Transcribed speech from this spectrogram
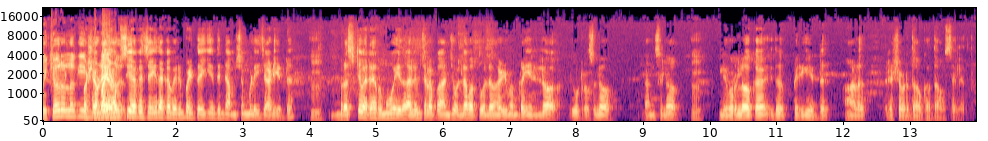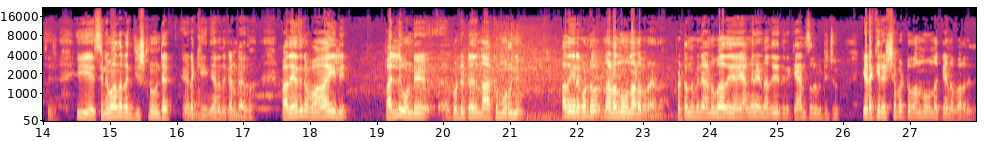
മിക്കവാറുള്ളവർക്ക് പക്ഷേ ബയോപ്സി ഒക്കെ ചെയ്തൊക്കെ വരുമ്പോഴത്തേക്ക് ഇതിന്റെ അംശം വെളി ചാടിയിട്ട് ബ്രസ്റ്റ് വരെ റിമൂവ് ചെയ്താലും ചിലപ്പോൾ അഞ്ച് കൊല്ലോ പത്ത് കൊല്ലം കഴിയുമ്പോൾ ബ്രെയിനിലോ യൂട്രസിലോ ലങ്സിലോ ലിവറിലോ ഒക്കെ ഇത് പെരുകിയിട്ട് ആൾ രക്ഷപ്പെടുത്താൻ ഒക്കാത്ത അവസ്ഥയിലെത്തും. ഈ സിനിമാ നടൻ ജിഷ്ണുവിന്റെ ഇടയ്ക്ക് ഞാനത് കണ്ടായിരുന്നു. അപ്പോൾ അദ്ദേഹത്തിന്റെ വായിൽ പല്ല് കൊണ്ട് കൊണ്ടിട്ട് നാക്ക് മുറിഞ്ഞു. അതിങ്ങനെ കൊണ്ട് നടന്നു എന്നാണ് പറയുന്നത് പെട്ടെന്ന് പിന്നെ അണുബാധയായി. അങ്ങനെയാണ് അദ്ദേഹത്തിന് ക്യാൻസർ പിടിച്ചു ഇടയ്ക്ക് രക്ഷപ്പെട്ടു വന്നു എന്നൊക്കെയാണ് പറഞ്ഞത്.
